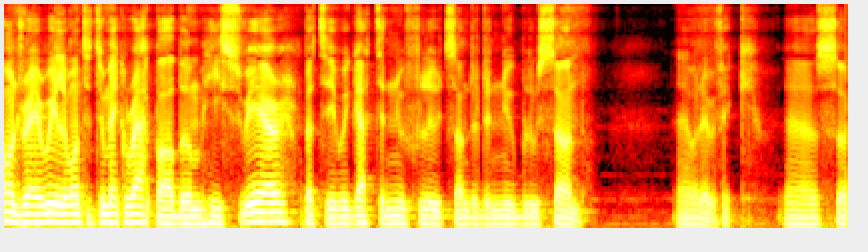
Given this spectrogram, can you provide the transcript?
Andre really wanted to make a rap album, he swear, but we got the new flutes under the new blue sun. Det var det vi fikk. Eh, så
